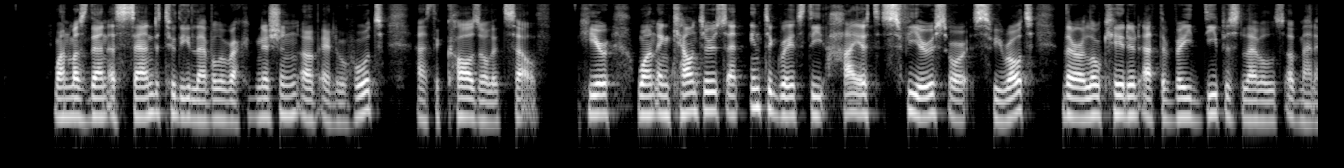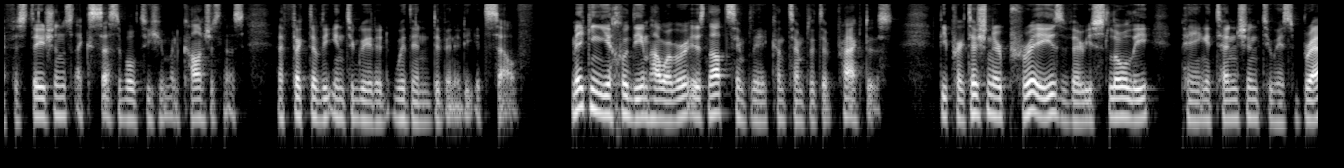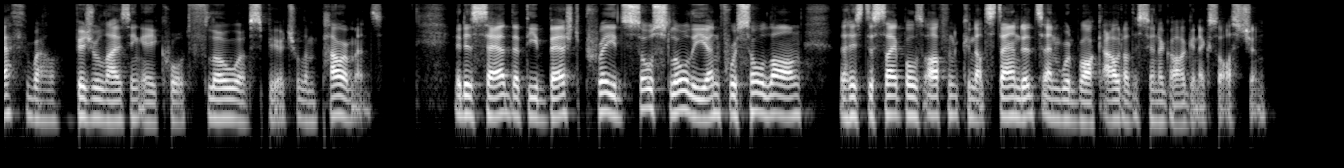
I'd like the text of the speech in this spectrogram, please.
One must then ascend to the level of recognition of Elohut as the causal itself. Here, one encounters and integrates the highest spheres or sphirot that are located at the very deepest levels of manifestations accessible to human consciousness, effectively integrated within divinity itself. Making Yechudim, however, is not simply a contemplative practice. The practitioner prays very slowly, paying attention to his breath while visualizing a quote flow of spiritual empowerment. It is said that the Besht prayed so slowly and for so long that his disciples often could not stand it and would walk out of the synagogue in exhaustion.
